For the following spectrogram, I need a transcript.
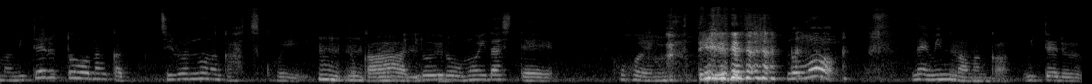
まあ、見てるとなんか自分のなんか初恋とかいろいろ思い出して微笑むっていうのも ねみんななんか見てる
